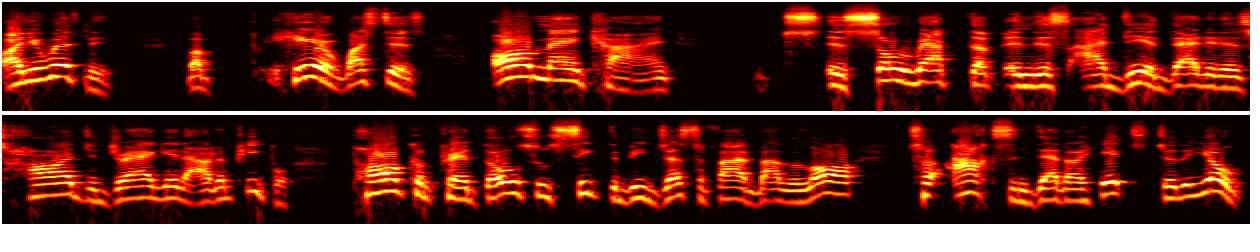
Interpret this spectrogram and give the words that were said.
Are you with me? Here, watch this. All mankind is so wrapped up in this idea that it is hard to drag it out of people. Paul compared those who seek to be justified by the law to oxen that are hitched to the yoke,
